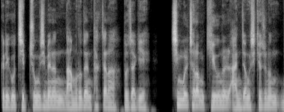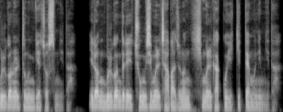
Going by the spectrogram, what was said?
그리고 집 중심에는 나무로 된 탁자나 도자기, 식물처럼 기운을 안정시켜주는 물건을 두는 게 좋습니다. 이런 물건들이 중심을 잡아주는 힘을 갖고 있기 때문입니다.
